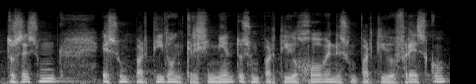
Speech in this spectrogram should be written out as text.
Entonces es un, es un partido en crecimiento, es un partido joven, es un partido fresco.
